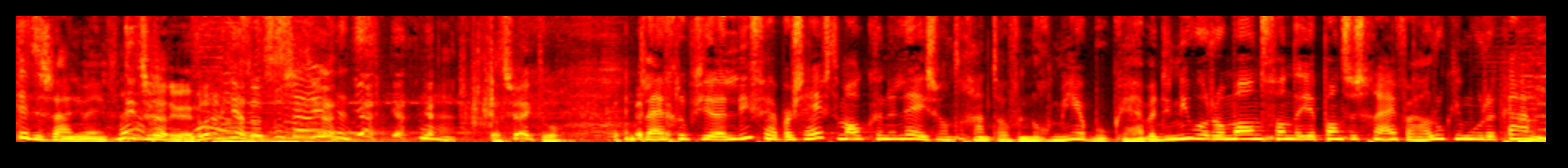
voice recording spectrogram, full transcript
Dit is Radio 1 Vandaag. Dit is Radio 1 Vandaag, ja, dat, ja, ja, ja. dat zei ik toch? Een klein groepje liefhebbers heeft hem al kunnen lezen... want we gaan het over nog meer boeken hebben. De nieuwe roman van de Japanse schrijver Haruki Murakami.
